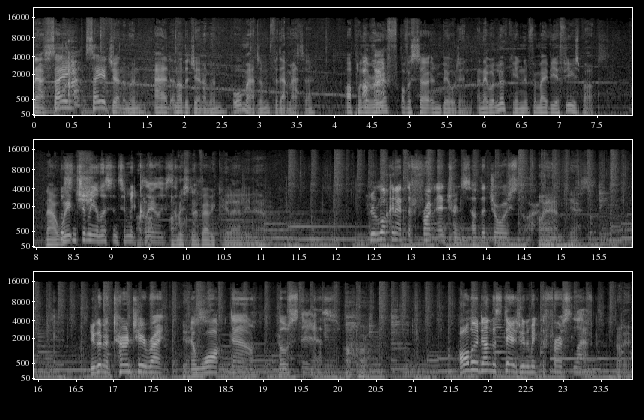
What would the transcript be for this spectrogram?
Now, say say a gentleman and another gentleman, or madam for that matter, up on the Okay. roof of a certain building, and they were looking for maybe a fuse box. Now, Listen which to me, and listen to me I- clearly. I'm listening very clearly now. You're looking at the front entrance of the jewelry store. I am, yes. You're gonna turn to your right Yes. and walk down those stairs. Uh huh. All the way down the stairs, you're gonna make the first left. Got it.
